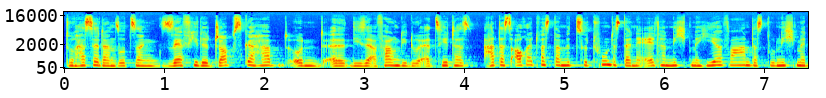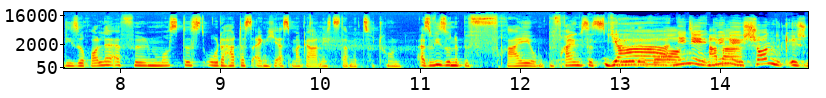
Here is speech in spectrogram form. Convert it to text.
du hast ja dann sozusagen sehr viele Jobs gehabt und äh, diese Erfahrung, die du erzählt hast, hat das auch etwas damit zu tun, dass deine Eltern nicht mehr hier waren, dass du nicht mehr diese Rolle erfüllen musstest oder hat das eigentlich erstmal gar nichts damit zu tun? Also wie so eine Befreiung. Befreiung ist das blöde Ja, Wort. nee, nee, nee, aber nee, schon, ist,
